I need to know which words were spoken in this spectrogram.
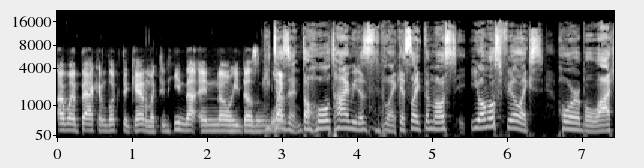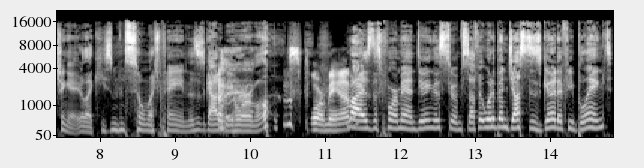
I went back and looked again. I'm like, did he not? And no, he doesn't. he blink. doesn't. The whole time he doesn't blink. It's like the most. You almost feel like horrible watching it. You're like, he's in so much pain. This has got to be horrible. This poor man. Why is this poor man doing this to himself? It would have been just as good if he blinked.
